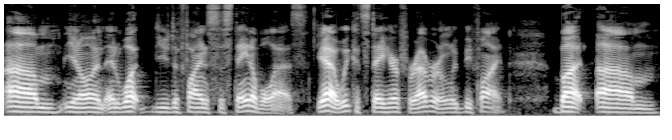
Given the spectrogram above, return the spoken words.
um, you know, and, and what you define sustainable as. Yeah, we could stay here forever and we'd be fine. But um,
